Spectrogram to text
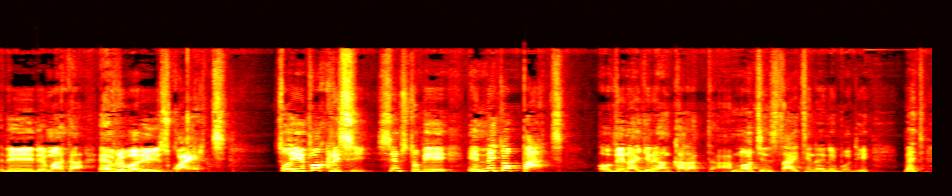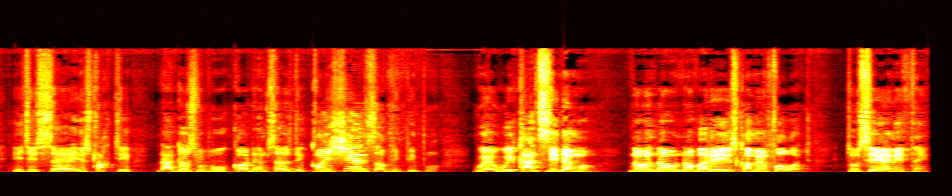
the, the matter. Everybody is quiet. So hypocrisy seems to be a major part of the Nigerian character. I'm not inciting anybody, but it is uh, instructive that those people who call themselves the conscience of the people, we, we can't see them. No, no, nobody is coming forward to say anything.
